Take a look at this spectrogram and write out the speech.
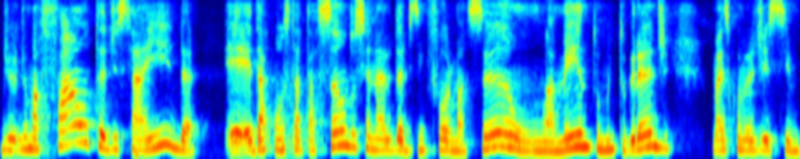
de, de uma falta de saída é, da constatação do cenário da desinformação, um lamento muito grande, mas, como eu disse,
